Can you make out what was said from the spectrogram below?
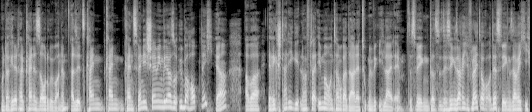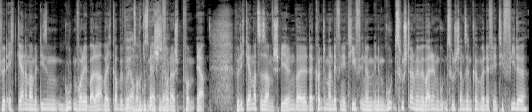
Und da redet halt keine Sau drüber, ne? Also jetzt kein, kein, kein Svenny-Shaming wieder, so überhaupt nicht, ja. Aber Erik Stadi geht, läuft da immer unterm Radar, der tut mir wirklich leid, ey. Deswegen, das, deswegen sage ich vielleicht auch, deswegen sage ich, ich würde echt gerne mal mit diesem guten Volleyballer, weil ich glaube, wir würden ja, uns auch gut matchen Match, von der, vom, ja, würde ich gerne mal zusammenspielen, weil da könnte man definitiv in einem, in einem guten Zustand, wenn wir beide in einem guten Zustand sind, könnten wir definitiv viele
